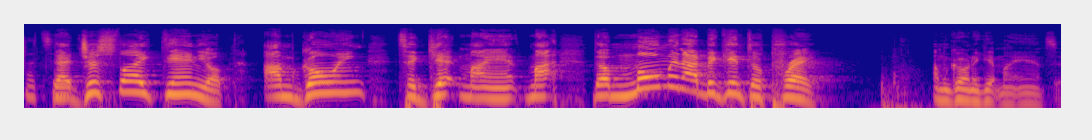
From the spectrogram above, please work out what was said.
That's that it. just like Daniel, I'm going to get my my the moment I begin to pray, I'm going to get my answer.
